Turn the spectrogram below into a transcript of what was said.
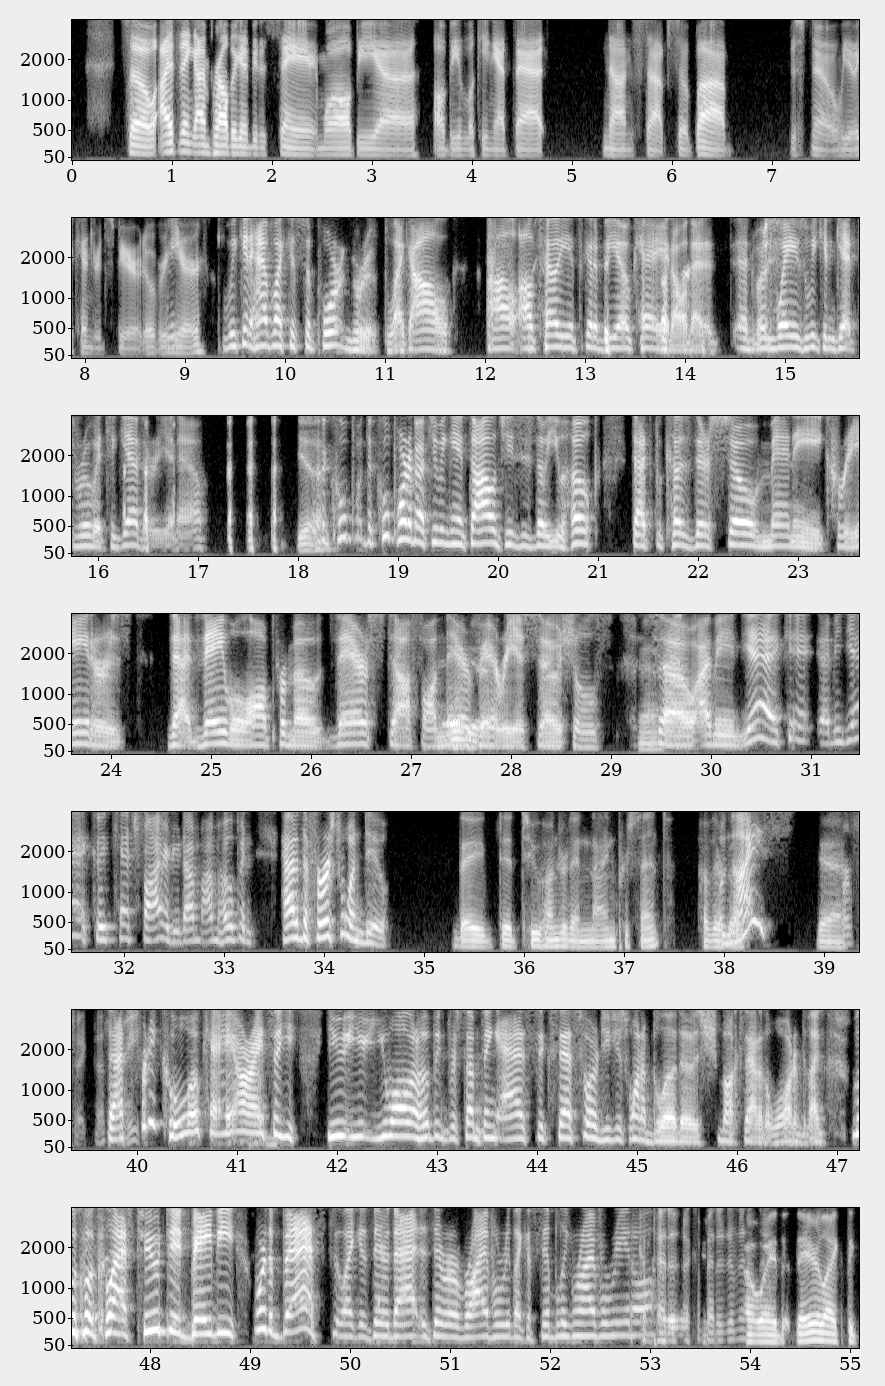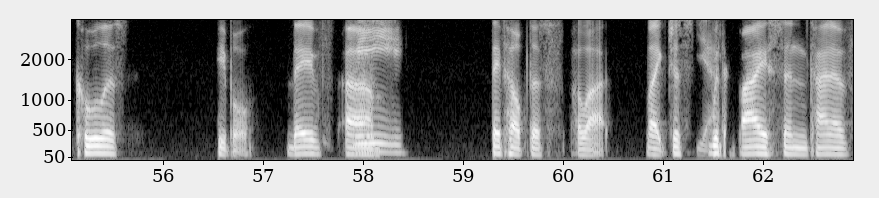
So I think I'm probably gonna be the same. Well, I'll be uh I'll be looking at that nonstop. So Bob, just know we have a kindred spirit over We- here. we can have like a support group. Like I'll I'll I'll tell you it's gonna be okay and all that and, ways we can get through it together, you know. But Yeah. the cool the cool part about doing anthologies is though you hope that because there's so many creators that they will all promote their stuff on Oh, their yeah. various socials. Yeah. So I mean, yeah, it I mean, yeah, it could catch fire, dude. I'm I'm hoping. How did the first one do? They did 209% of their oh, Well, nice. Yeah. Perfect. That's, That's great. pretty cool. Okay. All right. So you, you you you all are hoping for something as successful, or do you just want to blow those schmucks out of the water and be like, look what class two did, baby. We're the best. Like, is there that? Is there a rivalry, like a sibling rivalry at all? Competi- a competitiveness. Oh wait, they're like the coolest people. They've um we they've helped us a lot. Like just Yeah. with advice and kind of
